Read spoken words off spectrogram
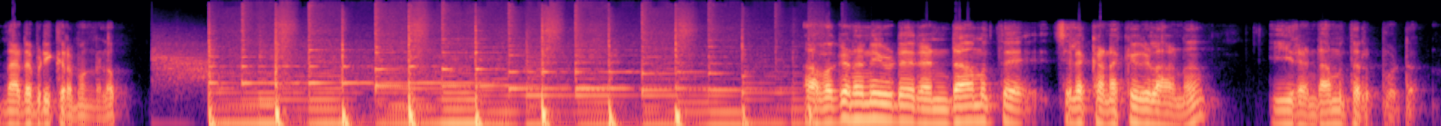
നടപടിക്രമങ്ങളും. അവഗണനയുടെ രണ്ടാമത്തെ ചില കണക്കുകളാണ് ഈ രണ്ടാമത്തെ റിപ്പോർട്ട്.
